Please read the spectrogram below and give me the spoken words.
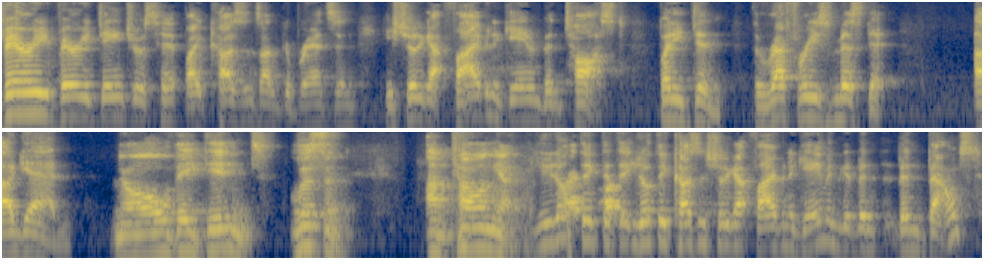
very, very dangerous hit by Cousins on Gudbranson. He should have got five in a game and been tossed, but he didn't. The referees missed it again. No, they didn't. Listen, I'm telling you, You don't think that they, you don't think Cousins should have got five in a game and been been bounced?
